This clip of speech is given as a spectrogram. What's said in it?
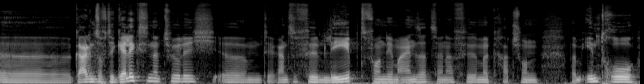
äh, Guardians of the Galaxy natürlich. Ähm, der ganze Film lebt von dem Einsatz seiner Filme. Gerade schon beim Intro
